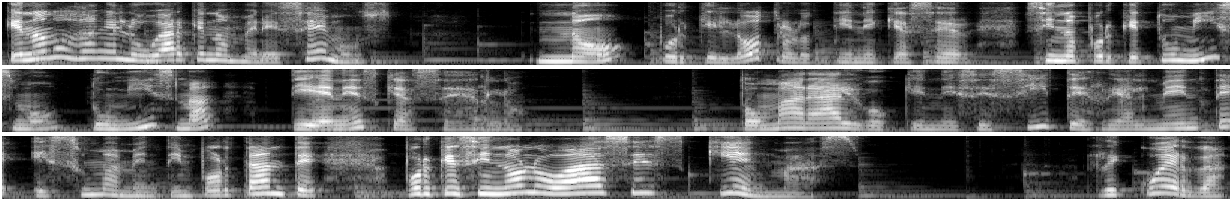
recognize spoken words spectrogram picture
que no nos dan el lugar que nos merecemos. No porque el otro lo tiene que hacer, sino porque tú mismo, tú misma, tienes que hacerlo tomar algo que necesites realmente es sumamente importante, porque si no lo haces, ¿quién más? Recuerda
